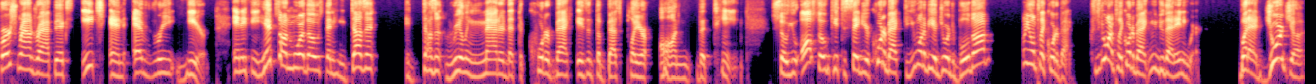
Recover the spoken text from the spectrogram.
first round draft picks each and every year. And if he hits on more of those than he doesn't, it doesn't really matter that the quarterback isn't the best player on the team. So you also get to say to your quarterback, do you want to be a Georgia Bulldog? Or do you want to play quarterback? Because if you want to play quarterback, you can do that anywhere. But at Georgia,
